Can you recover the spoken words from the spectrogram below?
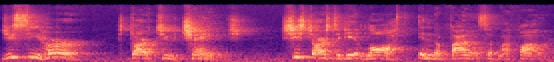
you see her start to change. She starts to get lost in the violence of my father.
